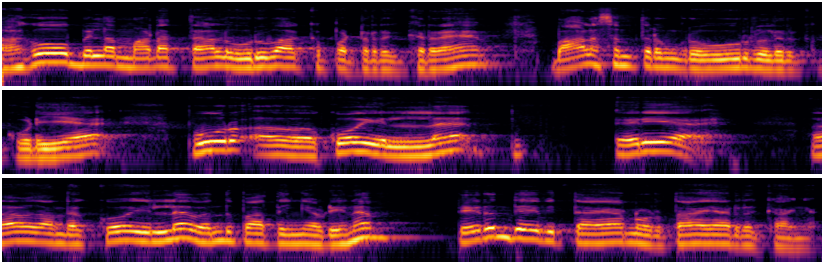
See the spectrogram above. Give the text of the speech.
அகோபில மடத்தால் உருவாக்கப்பட்டிருக்கிற பாலசமுத்திரங்கிற ஊரில் இருக்கக்கூடிய பூர் கோயிலில் பெரிய அதாவது அந்த கோயிலில் வந்து பார்த்தீங்க அப்படின்னா பெருந்தேவி தாயார்னு ஒரு தாயார் இருக்காங்க.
